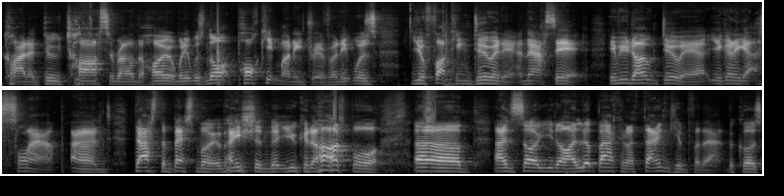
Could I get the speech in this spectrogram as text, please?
kind of do tasks around the home and it was not pocket money driven it was you're fucking doing it and that's it if you don't do it, you're going to get a slap, and that's the best motivation that you can ask for. Um, and so, you know, I look back and I thank him for that because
